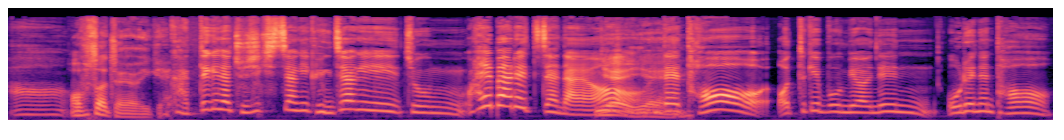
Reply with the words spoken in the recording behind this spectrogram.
어, 없어져요 이게. 가뜩이나 주식 시장이 굉장히 좀 활발했잖아요. 예, 예. 근데 더 어떻게 보면은 올해는 더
